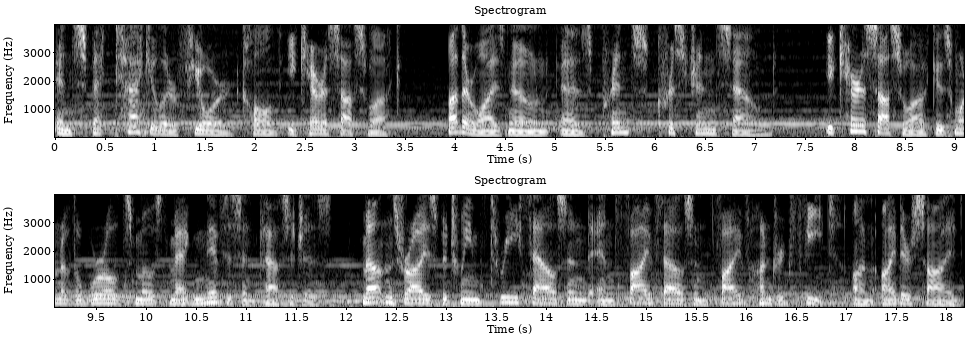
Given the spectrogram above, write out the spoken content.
and spectacular fjord called Ikerasassuaq, otherwise known as Prince Christian Sound. Ikerasassuaq is one of the world's most magnificent passages. Mountains rise between 3,000 and 5,500 feet on either side,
